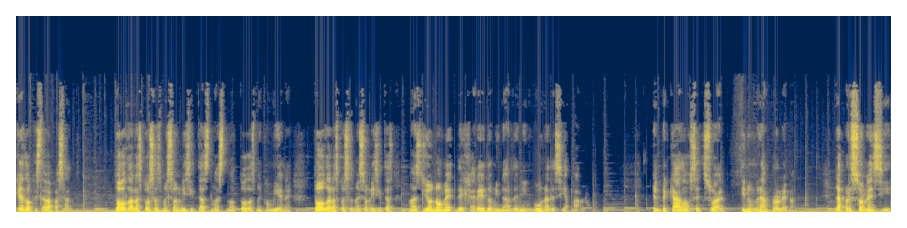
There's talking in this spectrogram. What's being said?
¿Qué es lo que estaba pasando? Todas las cosas me son lícitas, mas no todas me convienen. Todas las cosas me son lícitas, mas yo no me dejaré dominar de ninguna, decía Pablo. El pecado sexual tiene un gran problema. La persona en sí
